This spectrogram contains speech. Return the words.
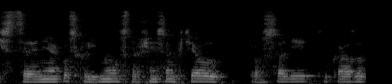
scéně jako schlídnul, strašně jsem chtěl prosadit, ukázat,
